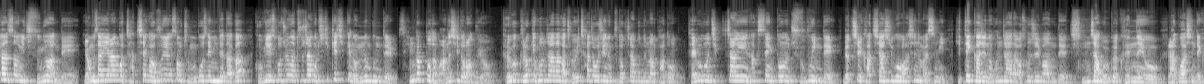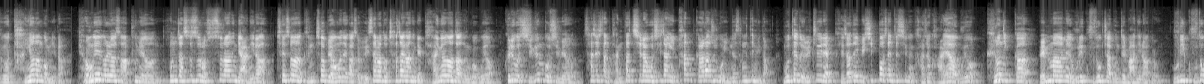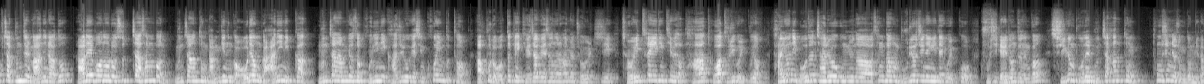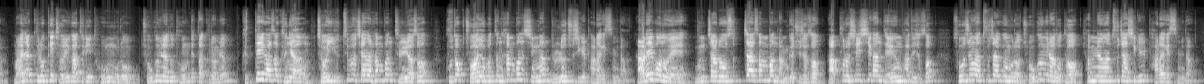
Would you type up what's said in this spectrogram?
간성이 중요한데 영상이란 것 자체가 후행성 정보셈인데다가 거기에 소중한 투자금 쉽게 쉽게 넣는 분들 생각보다 많으시더라고요. 결국 그렇게 혼자 하다가 저희 찾아오시는 구독자분들만 봐도 대부분 직장인, 학생 또는 주부인데 며칠 같이 하시고 하시는 말씀이 이때까지는 혼자 하다가 손실 봤는데 진작 올 걸 그랬네요 라고 하시는데 그건 당연한 겁니다. 병에 걸려서 아프면 혼자 스스로 수술하는 게 아니라 최소한 근처 병원에 가서 의사라도 찾아가는 게 당연하다는 거고요. 그리고 지금 보시면 사실상 단타치라고 시장이 판 깔아주고 있는 상태입니다. 못해도 일주일에 계좌 대비 10%씩은 가져가야 하고요. 그러니까 웬만하면 우리 구독자분들만이라도 우리 구독자분들만이라도 아래 번호로 숫자 3번 문자 한 통 남기는 거 어려운 거 아니니까 문자 남겨서 본인이 가지고 계신 코인부터 앞으로 어떻게 계좌 개선을 하면 좋을지 저희 트레이딩 팀에서 다 도와드리고 있고요. 당연히 모든 자료 공유나 상담은 무료 진행이 되고 있고 굳이 내 돈 드는 건 지금 보낼 문자 한 통 통신료 정도입니다. 만약 그렇게 저희가 드린 도움으로 조금이라도 도움됐다 그러면 그때 가서 그냥 저희 유튜브 채널 한번 들려서 구독, 좋아요 버튼 한 번씩만 눌러주시길 바라겠습니다. 아래 번호에 문자로 숫자 3번 남겨주셔서 앞으로 실시간 대응 받으셔서 소중한 투자금으로 조금이라도 더 현명한 투자하시길 바라겠습니다.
